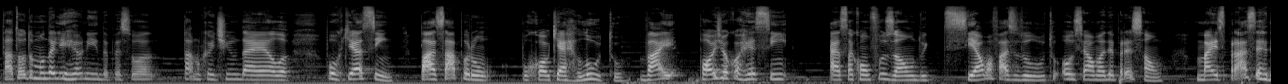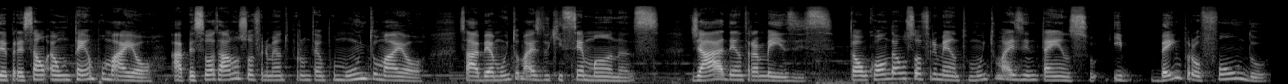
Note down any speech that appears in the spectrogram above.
Tá todo mundo ali reunido, a pessoa tá no cantinho dela. Porque assim, passar por um por qualquer luto, vai pode ocorrer sim essa confusão do se é uma fase do luto ou se é uma depressão. Mas para ser depressão é um tempo maior. A pessoa tá no sofrimento por um tempo muito maior, sabe? É muito mais do que semanas. Já adentra meses. Então, quando é um sofrimento muito mais intenso e bem profundo,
